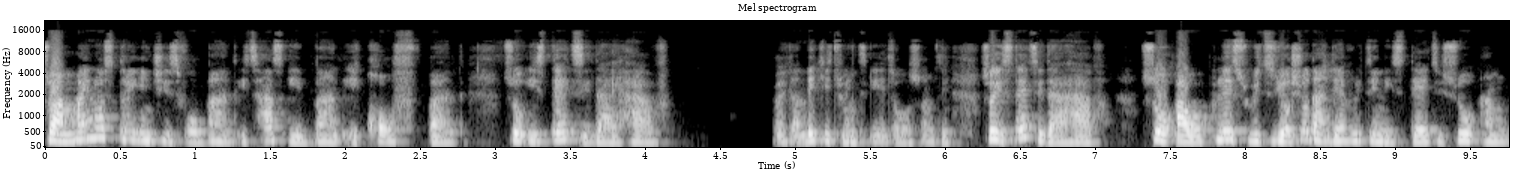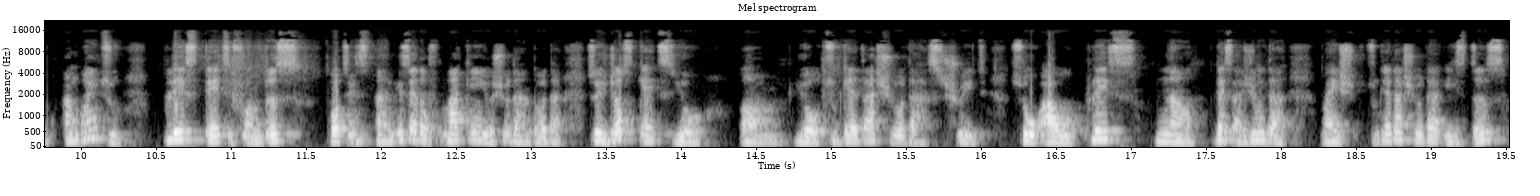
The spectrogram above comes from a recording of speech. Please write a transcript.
So I'm minus 3 inches for band. It has a band, a cuff band. So it's 30 that I have. I can make it 28 or something. So it's 30 that I have. So I will place with your shoulder and everything is 30. So I'm, I'm going to place 30 from this button stand instead of marking your shoulder and other. So you just gets your um your together shoulder straight. So I will place now. Let's assume that my together shoulder is this.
